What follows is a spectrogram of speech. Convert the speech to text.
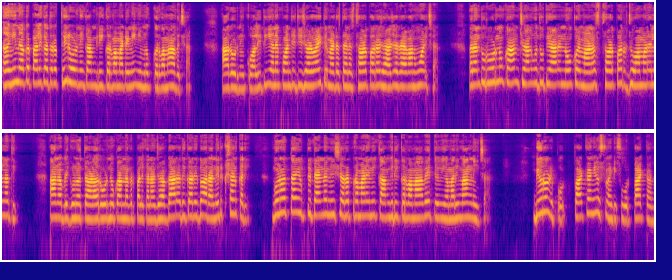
અહીં નગરપાલિકા તરફથી રોડની કામગીરી કરવા માટેની નિમણૂક કરવામાં આવે છે. આ રોડની ક્વોલિટી અને ક્વોન્ટિટી જળવાય તે માટે તેને સ્થળ પર જ હાજર રહેવાનું હોય છે. પરંતુ રોડનું કામ ચાલુ હતું ત્યારે નો કોઈ માણસ સ્થળ પર જોવા મળેલ નથી. આ નબળી ગુણવત્તાવાળા રોડનું કામ નગરપાલિકાના જવાબદાર અધિકારી દ્વારા નિરીક્ષણ કરી ગુણવત્તાયુક્ત ટેન્ડરની શરત પ્રમાણેની કામગીરી કરવામાં આવે તેવી અમારી માંગણી છે. Bureau report Patan news twenty four Patan.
